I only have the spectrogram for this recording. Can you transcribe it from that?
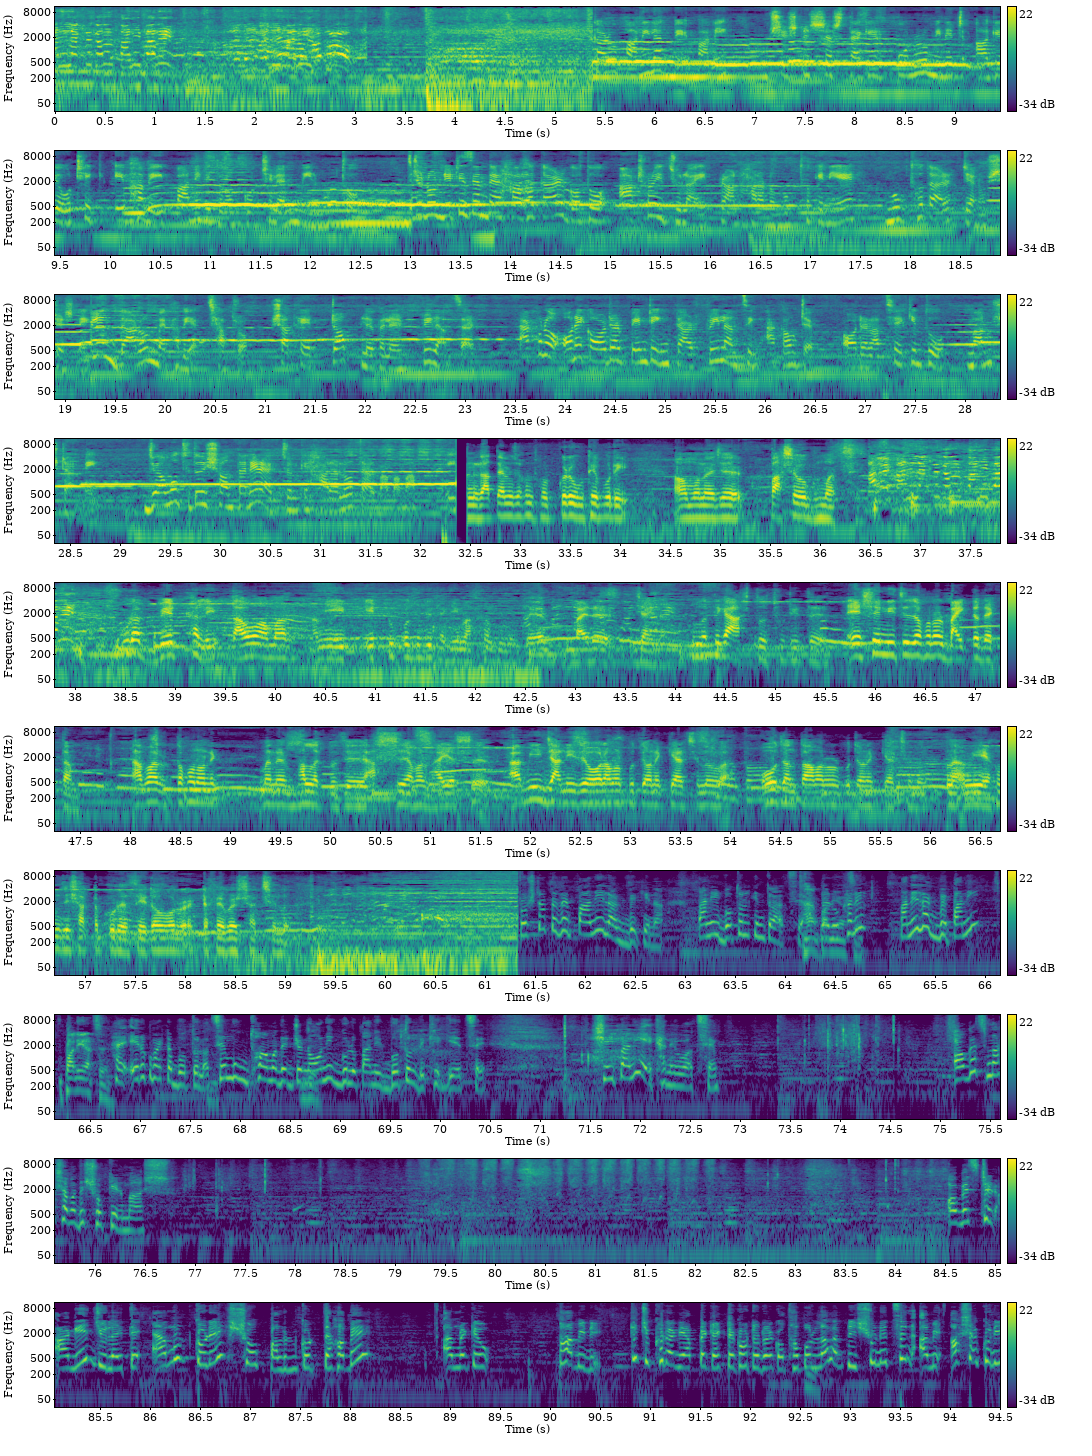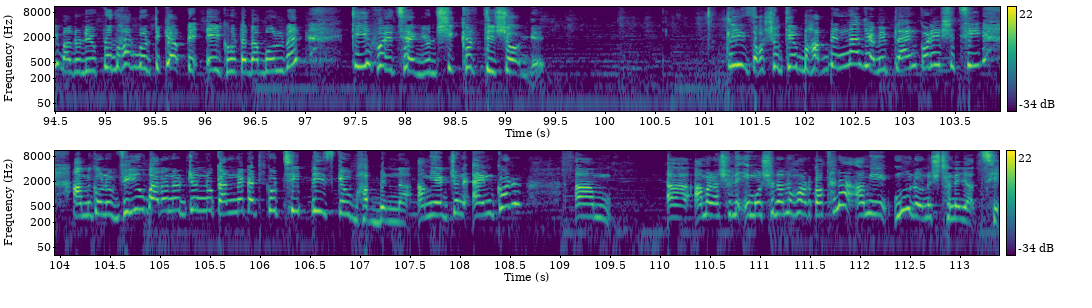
পানি লাগবে কারণ পানি পানি। কারও পানি লাগবে, পানি শেষ নিঃশ্বাস ত্যাগের পনেরো মিনিট আগেও ঠিক এভাবেই পানি বিতরণ করছিলেন মীর মুগ্ধ। জন্য নেটিজেনদের হাহাকার গত আঠারোই জুলাই প্রাণ হারানো মুগ্ধকে নিয়ে মুগ্ধতার যেন শেষ নেই। ছিলেন দারুণ মেধাবী এক ছাত্র, সাথে টপ লেভেলের ফ্রিল্যান্সার এখনও অনেক অর্ডার পেন্ডিং তার ফ্রিল্যান্সিং অ্যাকাউন্টে অর্ডার আছে, কিন্তু মানুষটার নেই। যমজ দুই সন্তানের একজনকে হারালো তার বাবা মা। রাতে আমি যখন হুট করে উঠে পড়ি, আমার মনে হয় যে পাশেও ঘুমাচ্ছে। পুরো বেড খালি, তাও আমার, আমি একটু পর্যন্ত থাকি, মাঝখান পুকুরতে এর বাইরে যাই না। খুলনা থেকে আসতো ছুটিতে। এসে নিচে যখন ওর বাইকটা দেখতাম আমার তখন অনেক মানে ভালো লাগতো যে আসছে আমার ভাই আসছে। আমি জানি যে ওর আমার প্রতি অনেক কেয়ার ছিল ও জানতো আমার ওর প্রতি অনেক কেয়ার ছিল। আমি এখন যে শার্টটা পরে আছি এটাও ওর একটা ফেভারিট শার্ট ছিল। প্রশ্ন আপনাদের পানি লাগবে কিনা? পানির বোতল কিন্তু আছে। হ্যাঁ, আপনার পানি ওখানে পানি লাগবে? পানি? পানি আছে। হ্যাঁ এরকম একটা বোতল আছে। মুগ্ধ আমাদের জন্য অনেকগুলো পানির বোতল রেখে গিয়েছে। সেই পানি এখানেও আছে। অগস্ট মাস আমাদের শোকের মাস। অগস্টের আগে জুলাইতে এমন করে শোক পালন করতে হবে, আমরা কেউ ভাবিনি। কিছুক্ষণ আগে আপনাকে একটা ঘটনার কথা বললাম, আপনি শুনেছেন? আমি আশা করি মাননীয় প্রধানমন্ত্রীকে আপনি এই ঘটনা বলবেন। কি হয়েছে একজন শিক্ষার্থীর সঙ্গে? প্লিজ, দর্শক, কেউ ভাববেন না যে আমি প্ল্যান করে এসেছি। আমি কোনো ভিউ বাড়ানোর জন্য কান্নাকাটি করছি। প্লিজ, কেউ ভাববেন না। আমি একজন অ্যাঙ্কর আমার আসলে ইমোশনাল হওয়ার কথা না, আমি মূল অনুষ্ঠানে যাচ্ছি।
